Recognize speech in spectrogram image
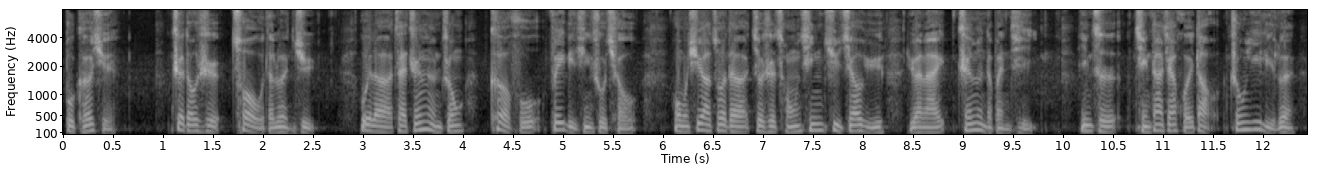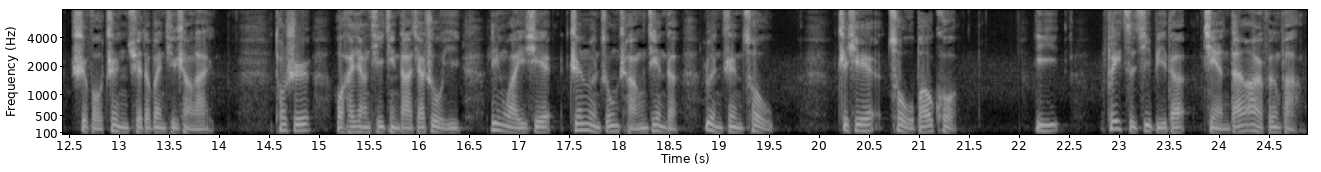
不科学，这都是错误的论据。为了在争论中克服非理性诉求，我们需要做的就是重新聚焦于原来争论的问题。因此，请大家回到中医理论是否正确的问题上来。同时，我还想提醒大家注意另外一些争论中常见的论证错误。这些错误包括：一、非此即彼的简单二分法，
